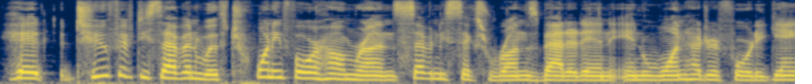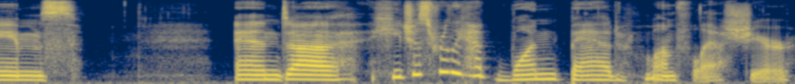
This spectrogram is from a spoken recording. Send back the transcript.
hit 257 with 24 home runs, 76 runs batted in in 140 games. And uh, he just really had one bad month last year.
